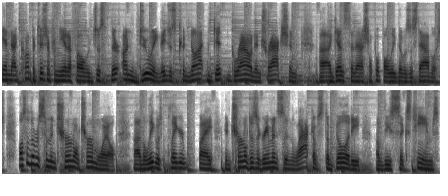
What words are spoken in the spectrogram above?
And that competition from the NFL was just their undoing. They just could not get ground and traction uh, against the National Football League that was established. Also, there was some internal turmoil. Uh, the league was plagued by internal disagreements and lack of stability of these six teams.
